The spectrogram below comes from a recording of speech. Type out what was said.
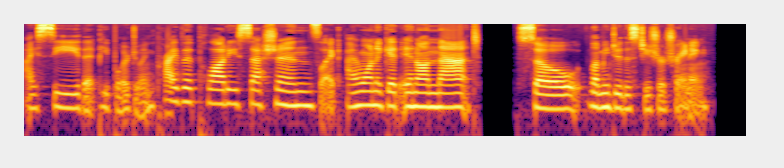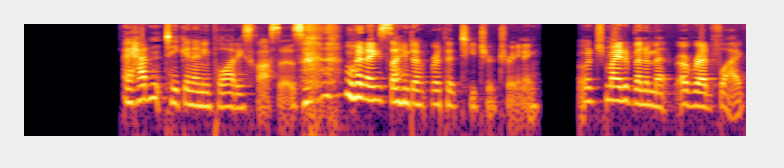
I see that people are doing private Pilates sessions. Like, I want to get in on that. So let me do this teacher training. I hadn't taken any Pilates classes when I signed up for the teacher training, which might have been a, a red flag.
